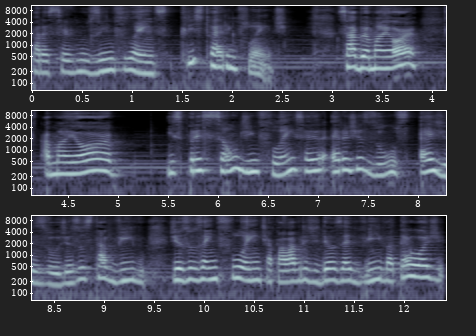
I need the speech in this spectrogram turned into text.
para sermos influentes. Cristo era influente. Sabe, a maior a maior expressão de influência era Jesus, é Jesus. Jesus está vivo, Jesus é influente, a palavra de Deus é viva até hoje.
